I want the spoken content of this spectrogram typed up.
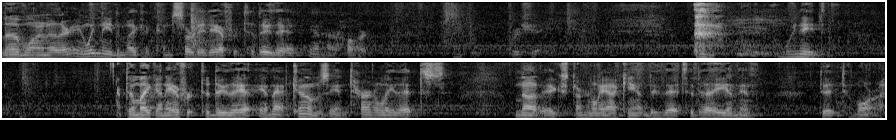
love one another, and we need to make a concerted effort to do that in our heart. Thank you. Appreciate it. we need to make an effort to do that, and that comes internally. That's not externally. I can't do that today and then do it tomorrow.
